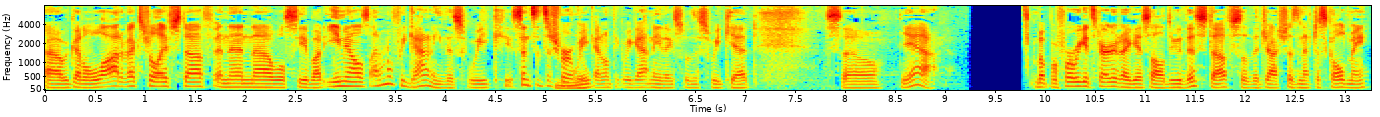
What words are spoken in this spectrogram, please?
Uh, we've got a lot of extra life stuff, and then uh, we'll see about emails. I don't know if we got any this week. Since it's a short nope. week, I don't think we got anything for this week yet. So, yeah. But before we get started, I guess I'll do this stuff so that Josh doesn't have to scold me.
